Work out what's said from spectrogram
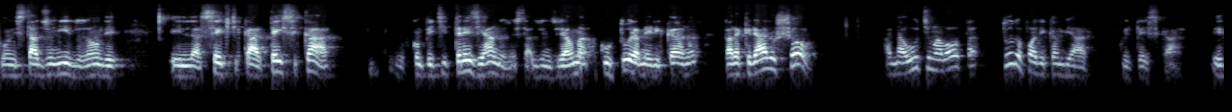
com os Estados Unidos, onde o safety car, pace car, competi 13 anos nos Estados Unidos, é uma cultura americana para criar o show. Na última volta, tudo pode cambiar com o pace car. E,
